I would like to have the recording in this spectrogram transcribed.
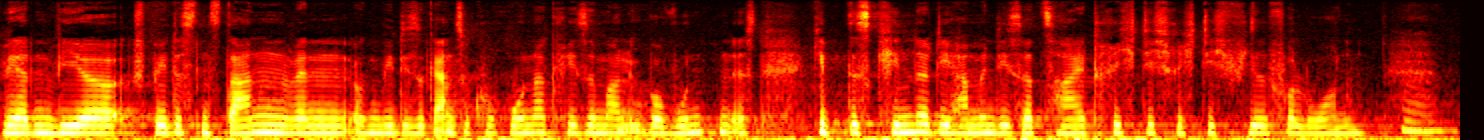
werden wir spätestens dann, wenn irgendwie diese ganze Corona-Krise mal überwunden ist, gibt es Kinder, die haben in dieser Zeit richtig, richtig viel verloren. Mhm.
